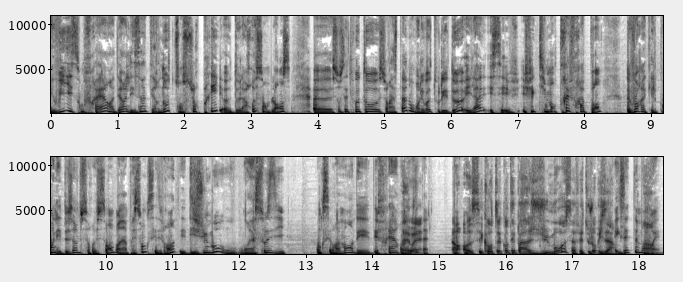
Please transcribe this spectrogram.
Et oui, et son frère. D'ailleurs, les internautes sont surpris euh, de la ressemblance euh, sur cette photo sur Insta. Donc, on les voit tous les deux. Et là, c'est effectivement très frappant de voir à quel point les deux hommes se ressemblent. On a l'impression que c'est vraiment des, des jumeaux ou, ou un sosie. Donc, c'est vraiment des, des frères. Bah euh, ouais. Alors, c'est quand, quand t'es pas jumeau, ça fait toujours bizarre. Exactement, ouais.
